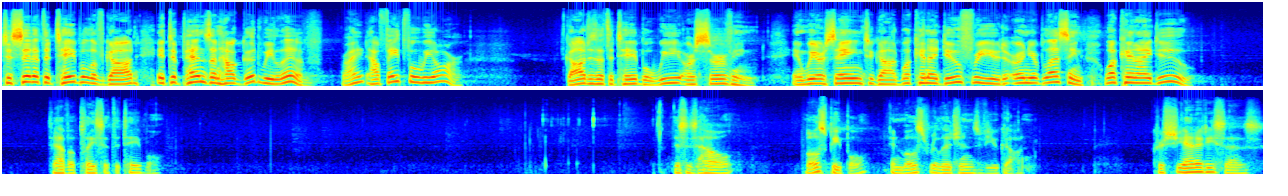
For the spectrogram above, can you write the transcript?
to sit at the table of God, it depends on how good we live, right? How faithful we are. God is at the table, we are serving, and we are saying to God, What can I do for you to earn your blessing? What can I do to have a place at the table? This is how most people in most religions view God. Christianity says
